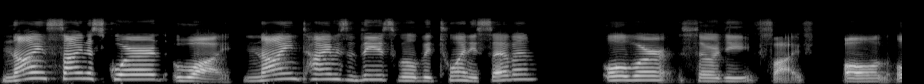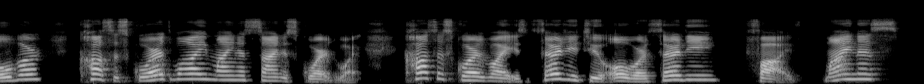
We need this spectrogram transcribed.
9 sine squared y. 9 times this will be 27 over 35 all over cos squared y minus sine squared y. Cos squared y is 32 over 35 minus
